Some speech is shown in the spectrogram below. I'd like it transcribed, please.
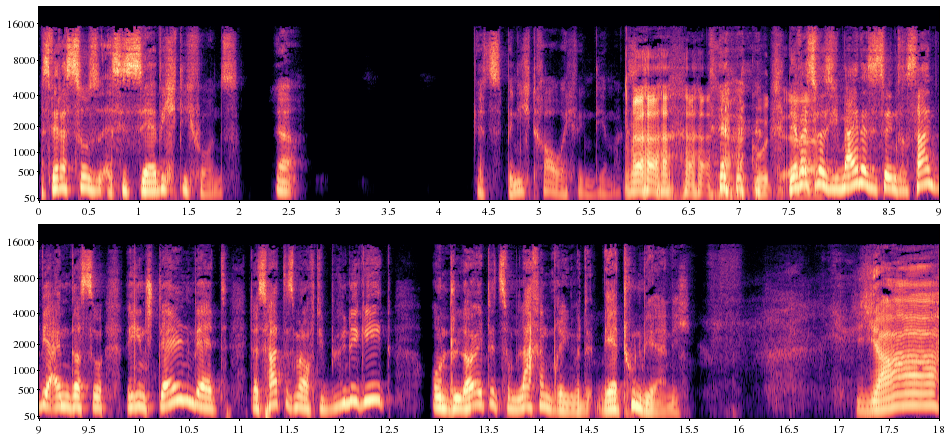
es wäre das so, es ist sehr wichtig für uns. Ja. Jetzt bin ich traurig wegen dir, Max. ja, gut. Ja, äh, weißt du, was ich meine? Das ist so interessant, wie einem das so, welchen Stellenwert das hat, dass man auf die Bühne geht und Leute zum Lachen bringen. Mehr tun wir ja nicht. Ja,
